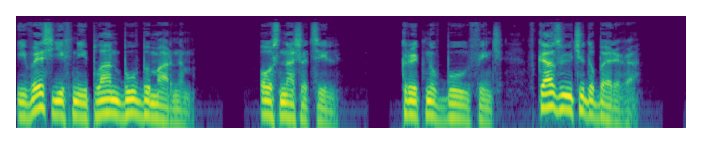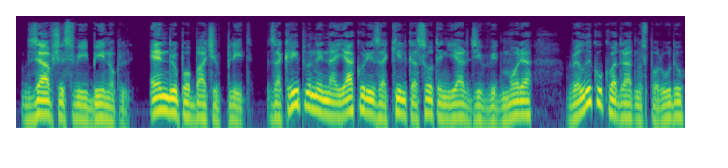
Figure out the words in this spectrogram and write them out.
і весь їхній план був би марним. Ось наша ціль. крикнув Булфінч, вказуючи до берега. Взявши свій бінокль, Ендрю побачив плід, закріплений на якорі за кілька сотень ярдів від моря, велику квадратну споруду,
